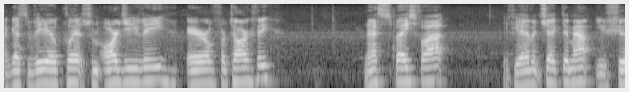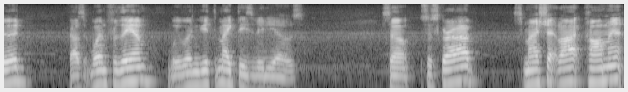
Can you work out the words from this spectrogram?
I got some video clips from RGV Aerial Photography. NASA Space Flight. If you haven't checked them out, you should. Because it wasn't for them, we wouldn't get to make these videos. So, subscribe, smash that like, comment.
